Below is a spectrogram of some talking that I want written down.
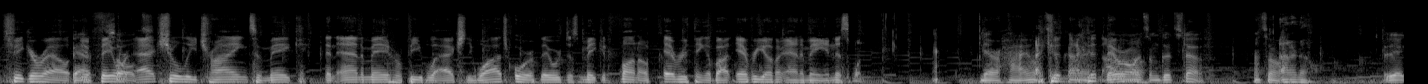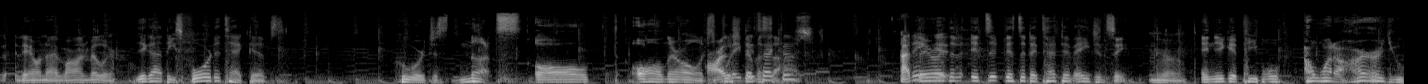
figure out Bath if they salts. were actually trying to make an anime for people to actually watch, or if they were just making fun of everything about every other anime in this one. They're high on I couldn't- I kind couldn't-. I They were on know. some good stuff. That's all. I don't know. They they on that Von Miller. You got these four detectives who are just nuts, all all on their own. Just Are push they them aside. detectives? I didn't get. the, it's a, it's a detective agency, no. and you get people. I want to hire you,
